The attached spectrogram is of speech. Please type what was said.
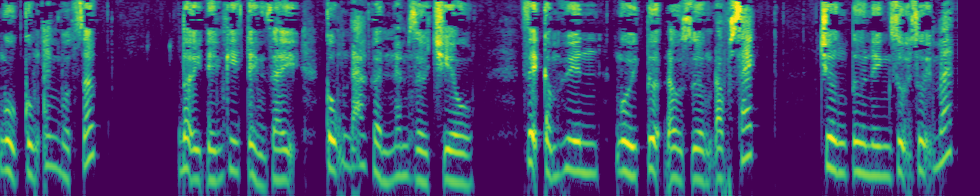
ngủ cùng anh một giấc. Đợi đến khi tỉnh dậy, cũng đã gần 5 giờ chiều. Vệ Cẩm Huyên ngồi tựa đầu giường đọc sách. Trương Tư Ninh rụi rụi mắt,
